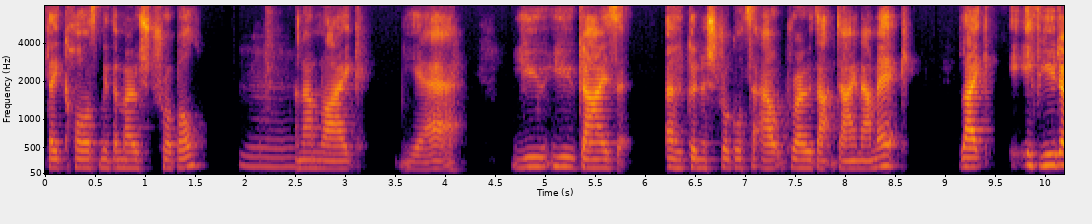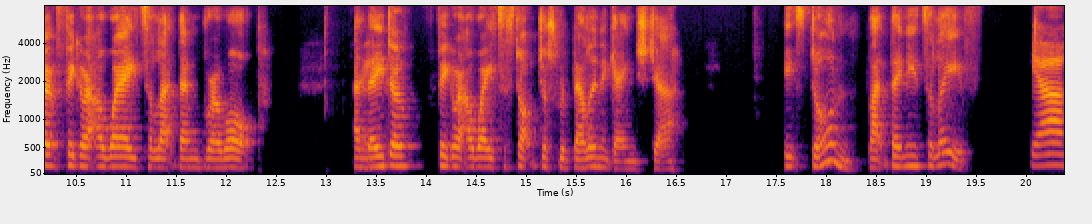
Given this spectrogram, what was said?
They cause me the most trouble. Mm. And I'm like, yeah, you you guys are going to struggle to outgrow that dynamic. Like if you don't figure out a way to let them grow up and Right. they don't figure out a way to stop just rebelling against you, it's done. Like they need to leave. Yeah.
